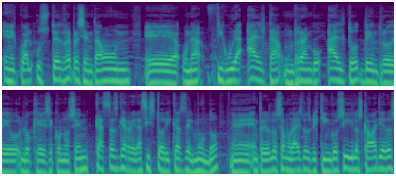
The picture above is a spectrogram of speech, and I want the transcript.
en el cual usted representa un, eh, una figura alta, un rango alto dentro de lo que se conocen castas guerreras históricas del mundo, entre ellos los samuráis, los vikingos y los caballeros,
